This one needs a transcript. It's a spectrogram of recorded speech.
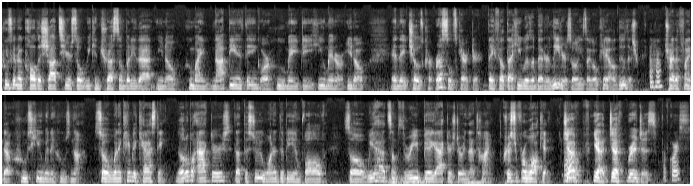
who's gonna call the shots here so we can trust somebody that you know who might not be anything or who may be human or you know and they chose Kurt Russell's character. They felt that he was a better leader, so he's like, okay, I'll do this. Uh-huh. Try to find out who's human and who's not. So when it came to casting, notable actors that the studio wanted to be involved. So we had some three big actors during that time: Christopher Walken, Jeff, Oh. yeah, Jeff Bridges, Of course.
